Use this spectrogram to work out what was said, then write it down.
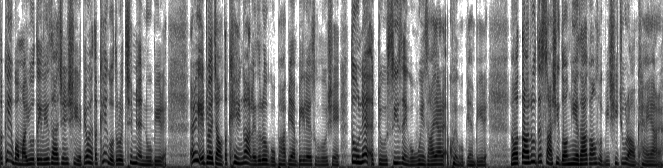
သခင်အပေါ်မှာယူသေးလေးစားခြင်းရှိတယ်ပြောရင်သခင်ကိုသူတို့ချစ်မြတ်နိုးပေးတယ်အဲ့ဒီအတွက်ကြောင့်သခင်ကလည်းသူတို့ကိုဘာပြန်ပေးလဲဆိုလို့ရှင်သူနဲ့အတူစီးစိမ်ကိုဝင်စားရတဲ့အခွင့်ကိုပြန်ပေးတယ်နော်တာလူသစ္စာရှိသောငယ်သားကောင်းဆိုပြီးချီးကျူးတော်ခံရတယ်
